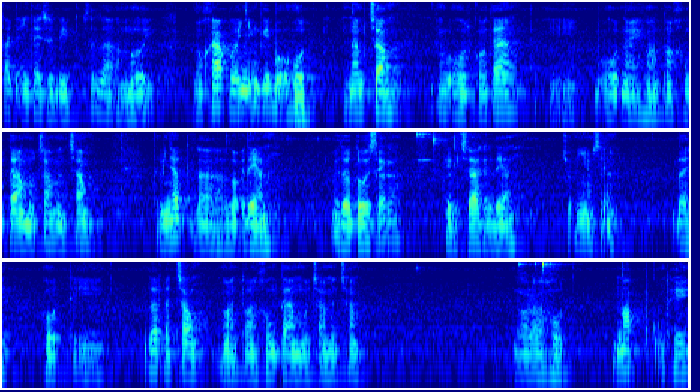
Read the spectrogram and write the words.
Cách đánh tài xỉu bịp rất là mới. Nó khác với những cái bộ hột nam châm, những bộ hột có tang thì bộ hột này hoàn toàn không tang 100% thứ nhất là dọi đèn. Bây giờ tôi sẽ kiểm tra thử đèn cho anh em xem. Đây, hột thì rất là trong, hoàn toàn không tang 100% đó là hột nắp cũng thế.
